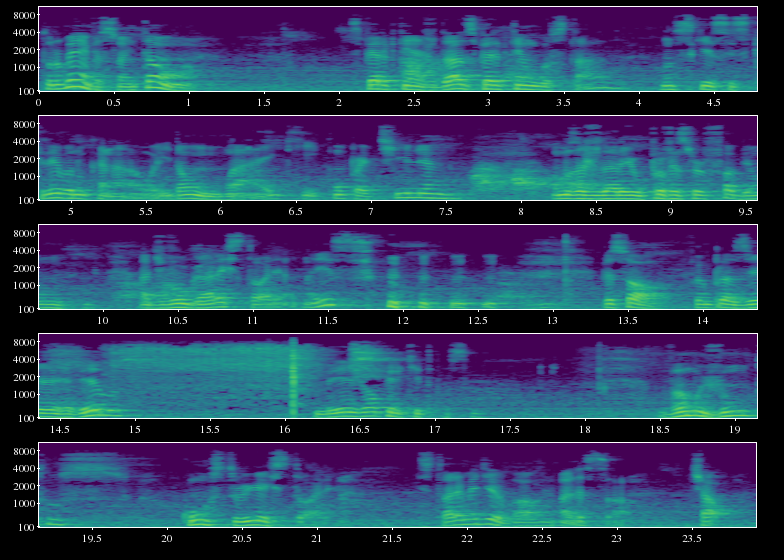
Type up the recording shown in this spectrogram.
Tudo bem, pessoal? Então, espero que tenha ajudado, espero que tenham gostado. Não se esqueça, se inscreva no canal, aí dá um like, compartilha. Vamos ajudar aí o professor Fabião a divulgar a história, não é isso? pessoal, foi um prazer revê-los. Um beijo, ao periquito você. Vamos juntos construir a história. História medieval, olha só. Tchau.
